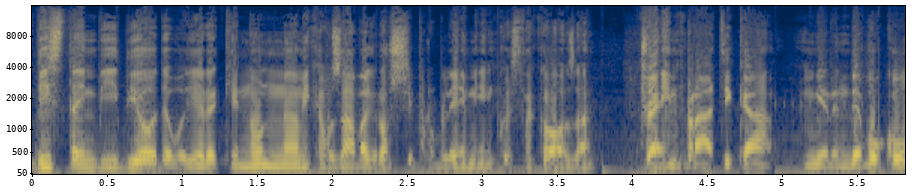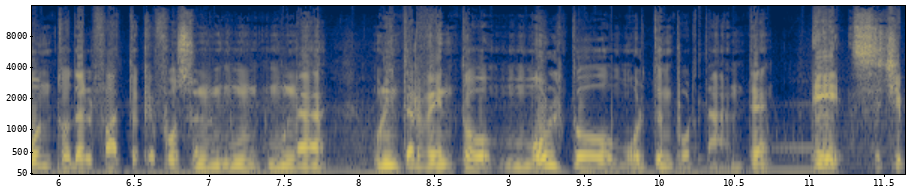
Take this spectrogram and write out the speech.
Vista in video, devo dire che non mi causava grossi problemi questa cosa. Cioè, in pratica mi rendevo conto del fatto che fosse un, un, un intervento molto, molto importante e se, ci,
